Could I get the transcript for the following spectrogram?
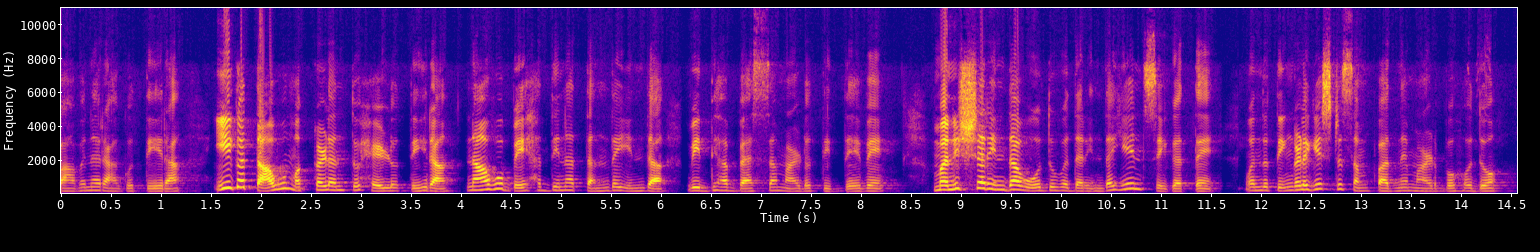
ಪಾವನರಾಗುತ್ತೀರಾ? ಈಗ ತಾವು ಮಕ್ಕಳಂತೂ ಹೇಳುತ್ತೀರಾ? ನಾವು ಬೇಹದ್ದಿನ ತಂದೆಯಿಂದ ವಿದ್ಯಾಭ್ಯಾಸ ಮಾಡುತ್ತಿದ್ದೇವೆ. ಮನುಷ್ಯರಿಂದ ಓದುವುದರಿಂದ ಏನ್ ಸಿಗತ್ತೆ? ಒಂದು ತಿಂಗಳಿಗೆ ಎಷ್ಟು ಸಂಪಾದನೆ ಮಾಡಬಹುದು?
